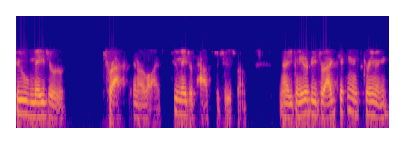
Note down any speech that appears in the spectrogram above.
two major tracks in our lives, two major paths to choose from. Now, you can either be drag kicking and screaming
